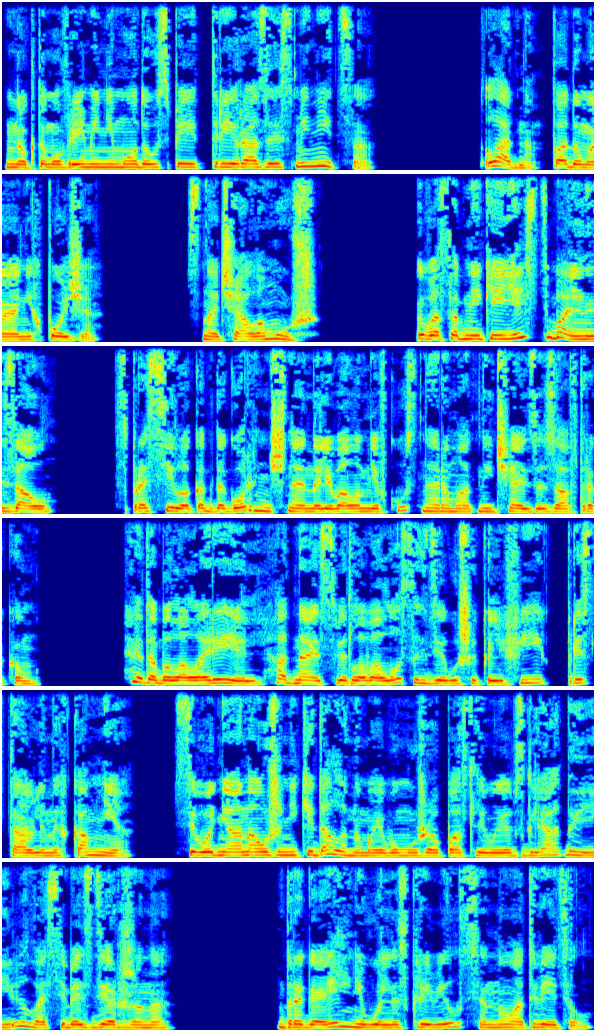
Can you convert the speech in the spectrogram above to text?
Но к тому времени мода успеет три раза и смениться. Ладно, подумаю о них позже. Сначала муж. В особняке есть бальный зал? Спросила, когда горничная наливала мне вкусный ароматный чай за завтраком. Это была Лариэль, одна из светловолосых девушек-эльфиек, представленных ко мне. Сегодня она уже не кидала на моего мужа опасливые взгляды и вела себя сдержанно. Драгоэль невольно скривился, но ответил.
